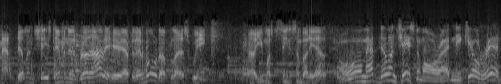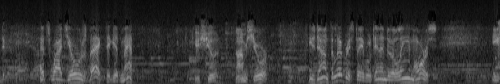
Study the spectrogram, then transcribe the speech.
Matt Dillon chased him and his brother out of here after that holdup last week. Uh, you must have seen somebody else. Oh, Matt Dillon chased him all right, and he killed Red. That's why Joe's back to get Matt. You sure? I'm sure. He's down at the livery stable tending to a lame horse. He's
